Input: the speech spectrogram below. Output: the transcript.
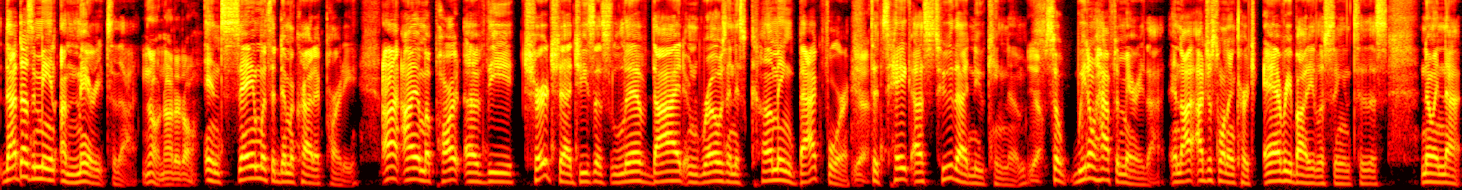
that doesn't mean I'm married to that. no, not at all. And same with the Democratic Party. I, I am a part of the church that Jesus lived, died, and rose and is coming back for Yeah. to take us to that new kingdom. Yeah. So we don't have to marry that. And I, I just want to encourage everybody listening to this, knowing that,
